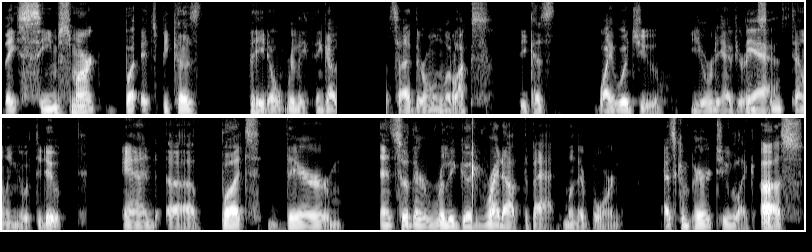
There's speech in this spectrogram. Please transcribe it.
they seem smart, but it's because they don't really think outside their own little box. Because why would you? You already have your Yeah. instincts telling you what to do. And uh, but they're and so they're really good right out the bat when they're born, as compared to like us,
